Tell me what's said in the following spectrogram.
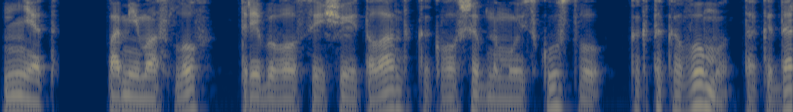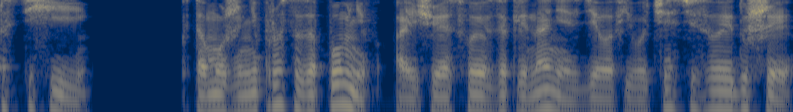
Нет, помимо слов, требовался еще и талант как волшебному искусству, как таковому, так и дар стихии. К тому же не просто запомнив, а еще и освоив заклинание, сделав его частью своей души,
